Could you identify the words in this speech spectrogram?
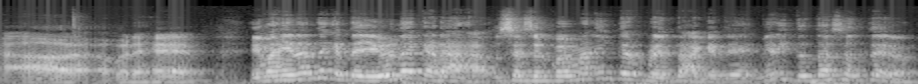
Ah, por ejemplo. Imagínate que te llegue una caraja, o sea, se puede malinterpretar, que te mira, y tú estás soltero.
